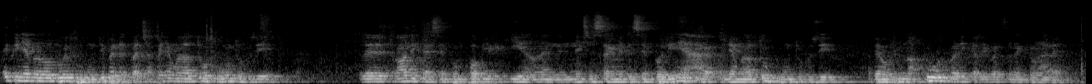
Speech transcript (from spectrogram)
e quindi abbiamo due punti, perché poi ci apprendiamo un altro punto così l'elettronica è sempre un po' birichina, non è necessariamente sempre lineare, prendiamo un altro punto così abbiamo più una curva di calibrazione che una retta.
